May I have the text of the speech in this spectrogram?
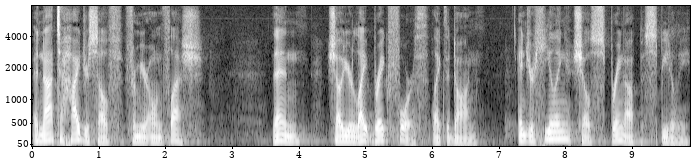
and not to hide yourself from your own flesh? Then shall your light break forth like the dawn, and your healing shall spring up speedily.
